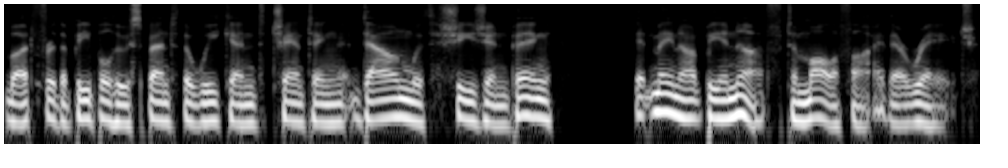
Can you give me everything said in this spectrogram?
But for the people who spent the weekend chanting down with Xi Jinping, it may not be enough to mollify their rage.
